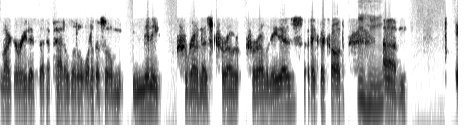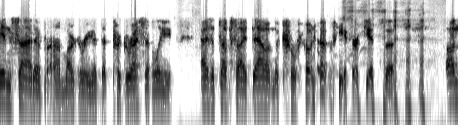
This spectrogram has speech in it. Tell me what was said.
margaritas that have had a little one of those little mini Coronas, Coro, Coronitas, I think they're called, mm-hmm. um, inside of a margarita that progressively, as it's upside down, the Corona beer gets. Uh, on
